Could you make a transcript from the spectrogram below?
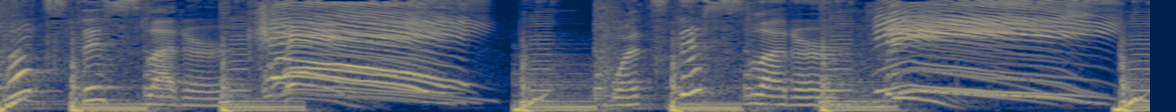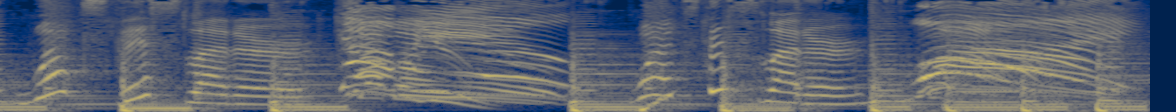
What's this letter? K! What's this letter? V! What's this letter? W! What's this letter? Y!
